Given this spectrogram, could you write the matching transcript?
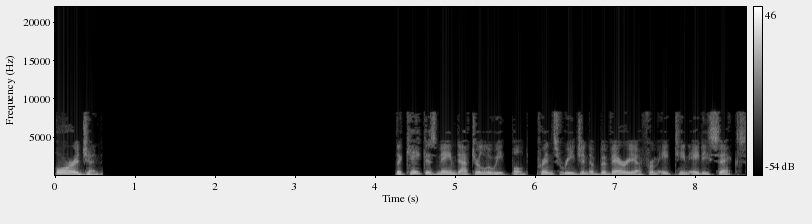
Origin The cake is named after Luitpold, Prince Regent of Bavaria from 1886.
